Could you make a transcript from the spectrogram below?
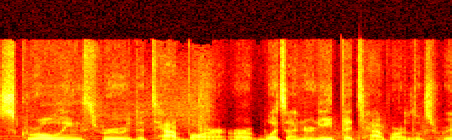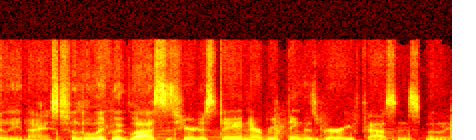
scrolling through the tab bar or what's underneath the tab bar looks really nice. So the liquid glass is here to stay and everything is very fast and smooth.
